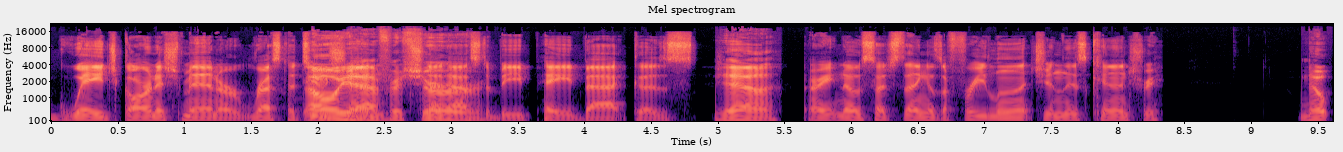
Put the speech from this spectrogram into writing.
wage garnishment or restitution. Oh, yeah, for sure. That has to be paid back because yeah. there ain't no such thing as a free lunch in this country. Nope.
